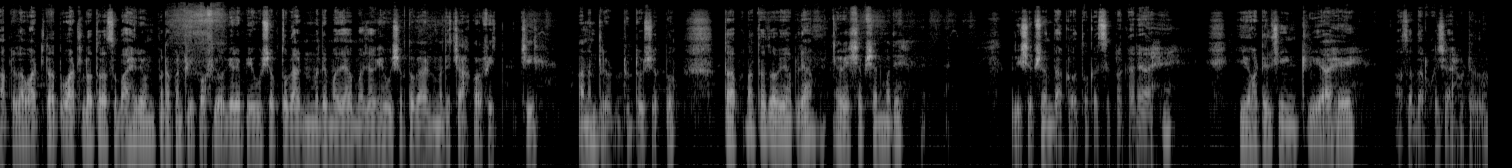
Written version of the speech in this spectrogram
आपल्याला वाटलं वाटलं तर असं बाहेर येऊन पण आपण टी कॉफी वगैरे पिऊ शकतो. गार्डनमध्ये मजा मजा घेऊ शकतो. गार्डनमध्ये चहा कॉफीची आनंद लुटू शकतो. तर आपण आता जाऊया आपल्या रिसेप्शनमध्ये रिसेप्शन दाखवतो कशा प्रकारे आहे. ही हॉटेलची एंट्री आहे. असा दरवाजा आहे हॉटेलला.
